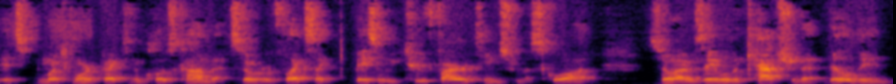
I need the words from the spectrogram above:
it's much more effective in close combat. So it reflects like basically two fire teams from a squad. So I was able to capture that building,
